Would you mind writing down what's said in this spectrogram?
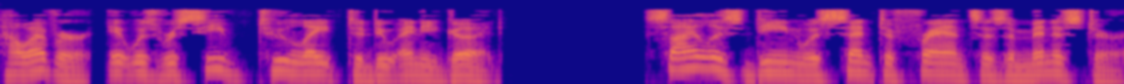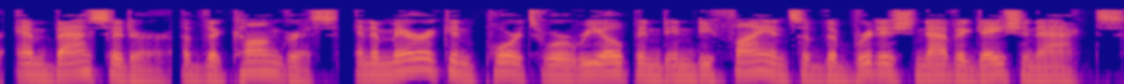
however, it was received too late to do any good. Silas Deane was sent to France as a minister ambassador of the Congress, and American ports were reopened in defiance of the British Navigation Acts.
